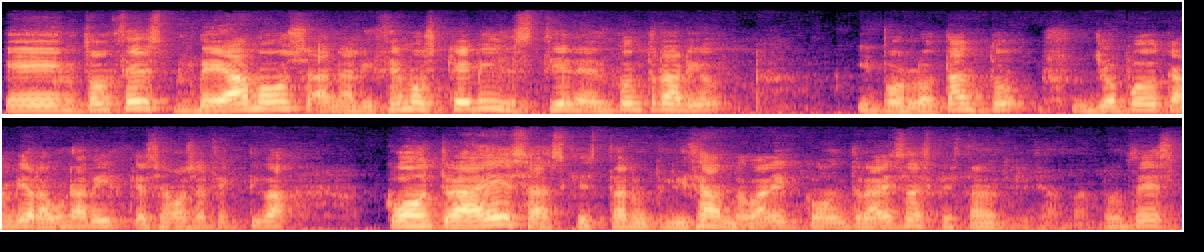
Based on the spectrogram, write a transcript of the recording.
Eh, entonces, veamos, analicemos qué builds tiene el contrario y por lo tanto yo puedo cambiar a una build que sea más efectiva contra esas que están utilizando, ¿vale? Contra esas que están utilizando. Entonces,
